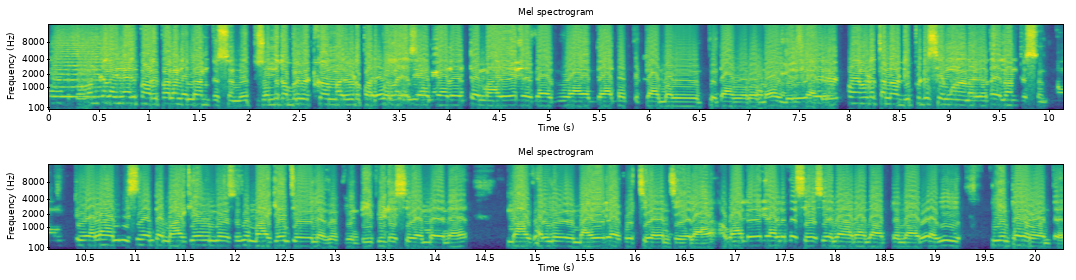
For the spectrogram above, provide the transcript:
పవన్ కళ్యాణ్ గారి పరిపాలన ఎలా అనిపిస్తుంది? సొంత డబ్బులు పెట్టుకొని మరి కూడా పరిపాలన. కళ్యాణ్ గారు అంటే మా ఏరియా కాదు దాంట్లో పిఠామల్ పిఠాపురంలో గెలిచాడు కూడా తన డిప్యూటీ సీఎం ఉన్నాడు కదా ఎలా అనిపిస్తుంది? ఎలా అనిపిస్తుంది అంటే మాకేం తెలుస్తుంది మాకేం చేయలేదు. డిప్యూటీ సీఎం అయినా మా కళ్ళు మా ఏరియాకి వచ్చి ఏమైనా చేయాలా వాళ్ళ ఏరియాలో చేసేనారా అని అంటున్నారు. అది ఏంటో అంటే.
